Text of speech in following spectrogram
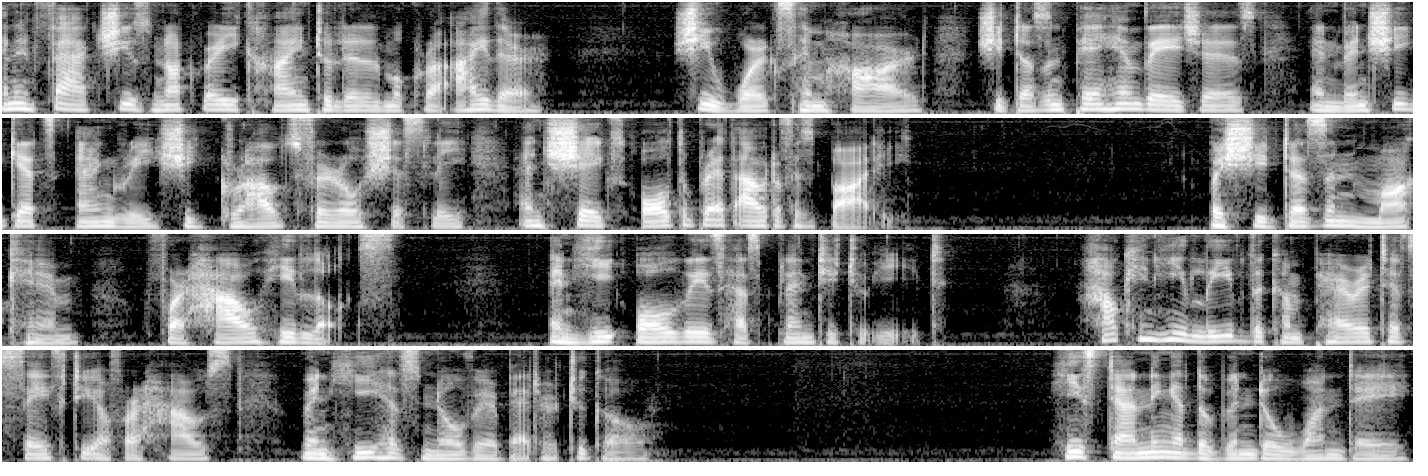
and in fact, she is not very kind to little Mukra either. She works him hard, she doesn't pay him wages, and when she gets angry, she growls ferociously and shakes all the breath out of his body. But she doesn't mock him for how he looks, and he always has plenty to eat. How can he leave the comparative safety of her house when he has nowhere better to go? He's standing at the window one day,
